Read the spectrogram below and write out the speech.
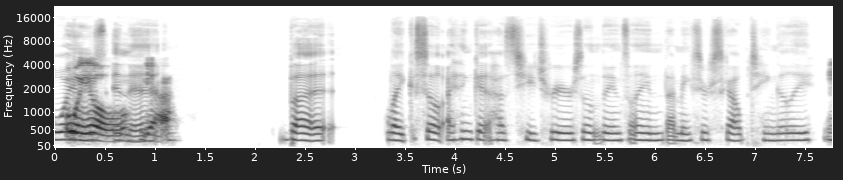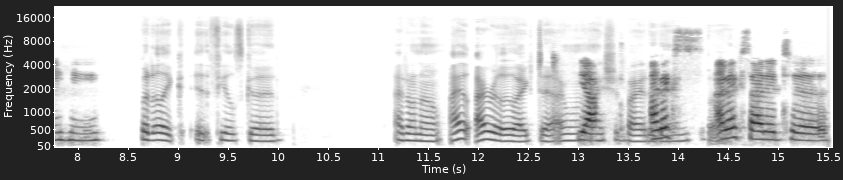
Oil, in it. yeah, But like so I think it has tea tree or something, something that makes your scalp tingly. hmm But like it feels good. I don't know. I I really liked it. I want Yeah. I should buy it I'm ex- but I'm excited to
